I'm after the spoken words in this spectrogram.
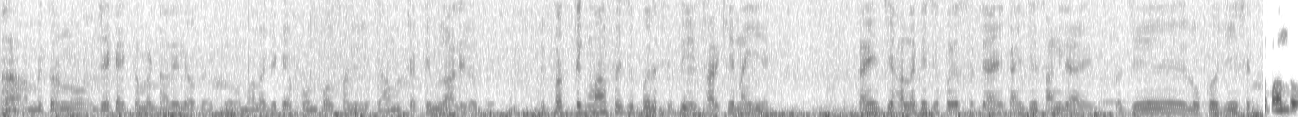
मित्रांनो जे काही कमेंट आलेले होते किंवा मला जे काही फोन कॉल्स आलेले होते आमच्या टीमला आलेले होते की प्रत्येक माणसाची परिस्थिती ही सारखी नाही आहे काहींची हलाखीची परिस्थिती आहे काहींची चांगली आहे. तर जे लोक जे शेतकरी बांधव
